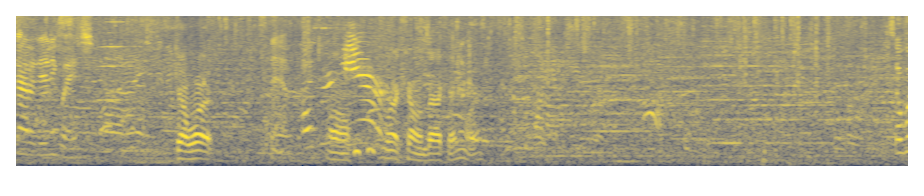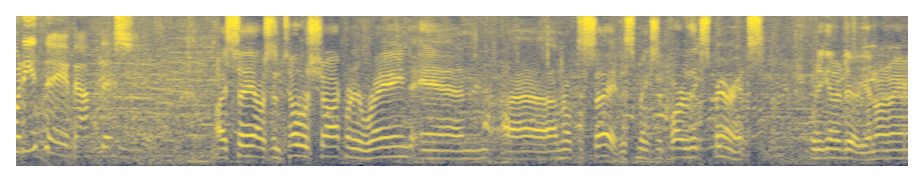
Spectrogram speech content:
I got it anyways. Got what? Them. Oh, we're not coming back anyway. So what do you think about this? I say I was in total shock when it rained, and uh, I don't know what to say. This makes it part of the experience. What are you gonna do? You know what I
